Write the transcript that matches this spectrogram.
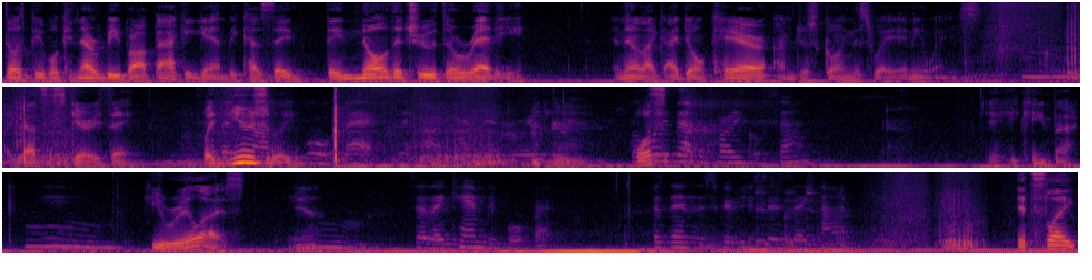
those people can never be brought back again because they, they know the truth already. And they're like, I don't care. I'm just going this way anyways. Like, that's a scary thing. But They usually, can't be brought back. They are- are never ready. But what about the prodigal son? yeah, he came back. Yeah. He realized. Yeah. So they can be brought back. But then the scripture says they they can't. It's like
